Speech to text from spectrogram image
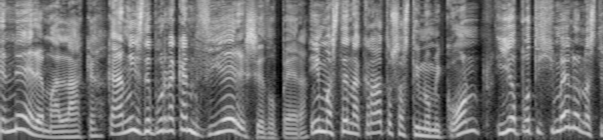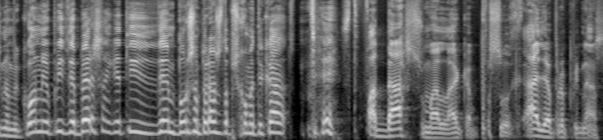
Ε, ναι, ρε μαλάκα. Κανείς δεν μπορεί να κάνει διαίρεση εδώ πέρα. Είμαστε ένα κράτος αστυνομικών ή αποτυχημένων αστυνομικών οι οποίοι δεν πέρασαν γιατί δεν μπορούσαν να περάσουν τα ψυχομετρικά τεστ. Φαντάσου, μαλάκα. Πόσο χάλια πρέπει να είσαι.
